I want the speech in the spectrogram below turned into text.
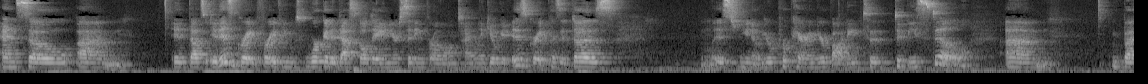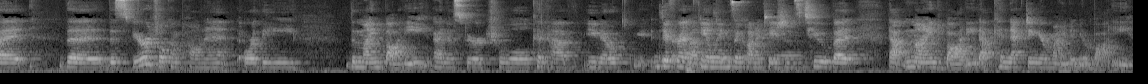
And so um, it that's it is great for if you work at a desk all day and you're sitting for a long time. Like yoga is great because it does is you know you're preparing your body to to be still. Um, but the the spiritual component or the the mind body i know spiritual can have you know different, different feelings and connotations yeah. too but that mind body that connecting your mind and your body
